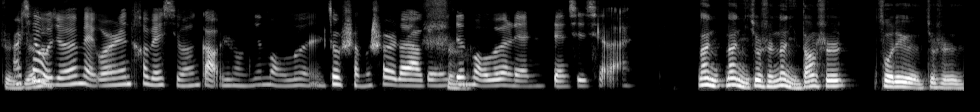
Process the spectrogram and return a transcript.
只而且我觉得美国人特别喜欢搞这种阴谋论，就什么事儿都要跟阴谋论联联系起来。那你那你就是那你当时做这个，就是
